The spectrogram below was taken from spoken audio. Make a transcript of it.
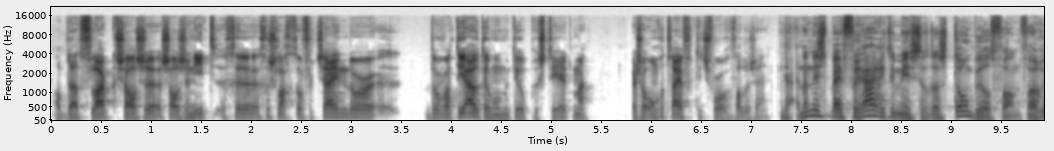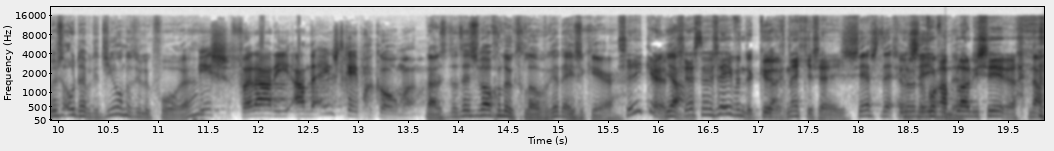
op dat vlak zal ze, zal ze niet ge, geslachtofferd zijn door, door wat die auto momenteel presteert. Maar er zal ongetwijfeld iets voorgevallen zijn. Ja, en dan is het bij Ferrari tenminste, dat is het toonbeeld van, van Rus. Oh, daar heb ik de jingle natuurlijk voor, hè? Is Ferrari aan de eindstreep gekomen? Nou, dus dat is wel gelukt, geloof ik, hè, deze keer. Zeker, Ja. zesde en zevende, keurig netjes hé. Zesde en Zullen we ervoor zevende. applaudisseren? Nou,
